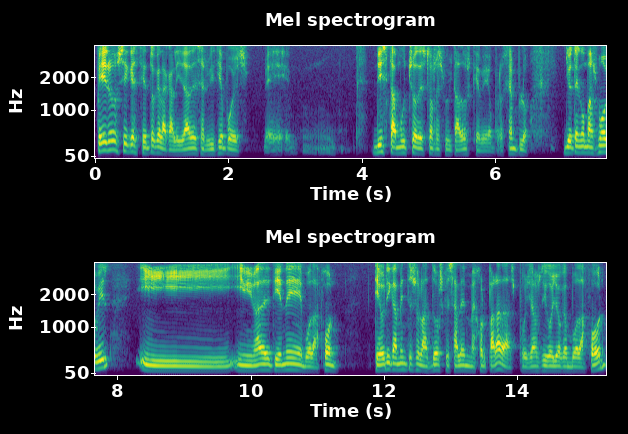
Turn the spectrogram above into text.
pero sí que es cierto que la calidad de servicio pues eh, dista mucho de estos resultados que veo. Por ejemplo, yo tengo más móvil y, y mi madre tiene Vodafone. Teóricamente son las dos que salen mejor paradas. Pues ya os digo yo que en Vodafone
